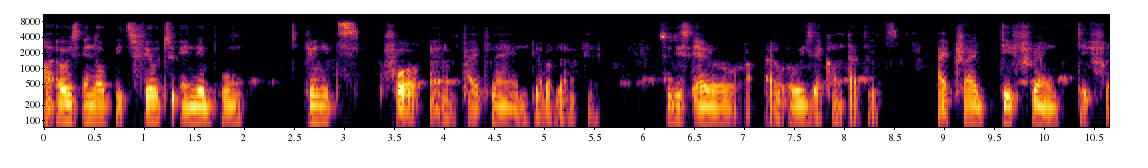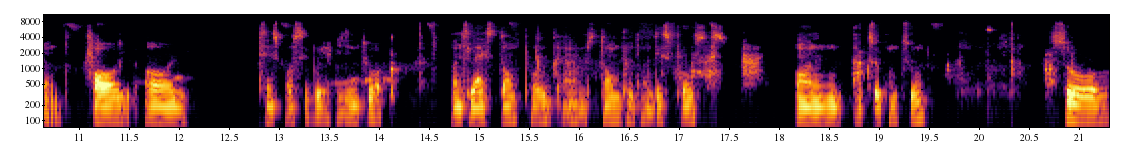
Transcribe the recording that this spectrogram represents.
I always end up with fail to enable units for um, pipeline blah blah blah. So this error i always encounter it I tried different, different, all, all things possible. It didn't work until I stumbled, um, stumbled on this post on Ask Ubuntu. So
